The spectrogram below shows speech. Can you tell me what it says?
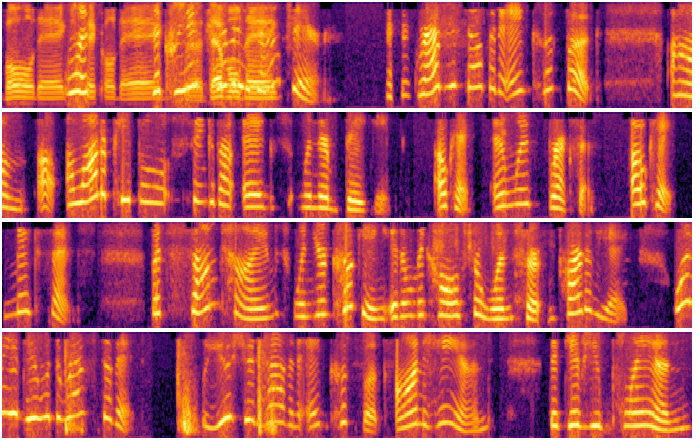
Boiled eggs, Well, pickled eggs, The uh, deviled is eggs. out there. Grab yourself an egg cookbook. Um, a, a lot of people think about eggs when they're baking. Okay, and with breakfast. Okay, makes sense. But sometimes when you're cooking, it only calls for one certain part of the egg. What do you do with the rest of it? Well, you should have an egg cookbook on hand that gives you plans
